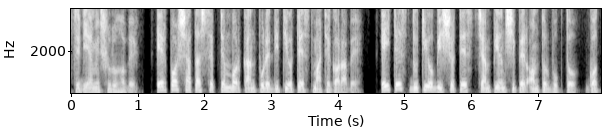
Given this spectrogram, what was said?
স্টেডিয়ামে শুরু হবে। এরপর সাতাশ সেপ্টেম্বর কানপুরে দ্বিতীয় টেস্ট মাঠে গড়াবে। এই টেস্ট দুটিও বিশ্ব টেস্ট চ্যাম্পিয়নশিপের অন্তর্ভুক্ত। গত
